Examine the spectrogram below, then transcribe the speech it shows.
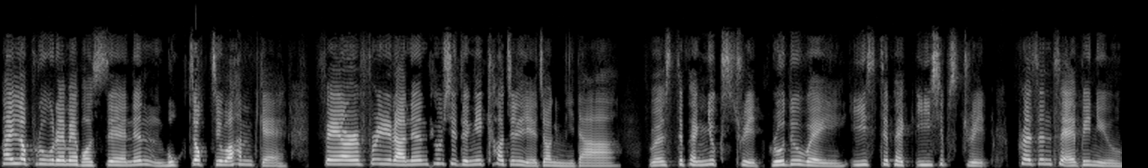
파일럿 프로그램의 버스에는 목적지와 함께 Fare Free라는 표시등이 켜질 예정입니다. 웨스트 106 스트리트, 브로드웨이, 이스트 120 스트리트, 플레전트 애비뉴,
